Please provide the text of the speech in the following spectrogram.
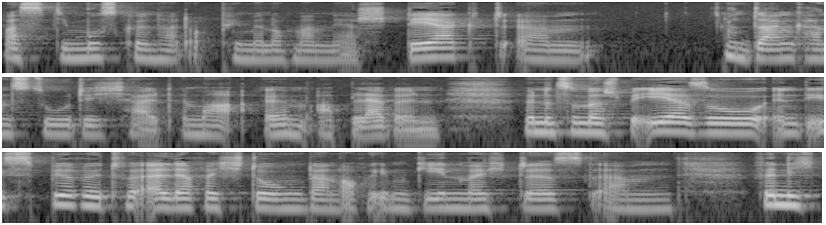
was die Muskeln halt auch primär nochmal mehr stärkt. Ähm, und dann kannst du dich halt immer ähm, ableveln. Wenn du zum Beispiel eher so in die spirituelle Richtung dann auch eben gehen möchtest, ähm, finde ich,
